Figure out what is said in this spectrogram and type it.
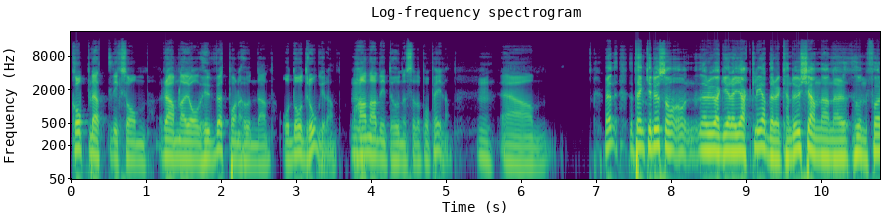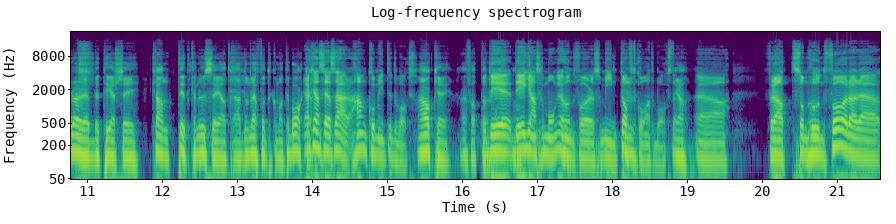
kopplet liksom ramlade av huvudet på den här hunden och då drog den. Och han hade inte hunnit sätta på pejlen. Mm. Ehm, Men tänker du så, när du agerar jaktledare, kan du känna när hundförare beter sig klantigt, kan du säga att äh, de där får inte komma tillbaka? jag kan säga så här, han kommer inte tillbaks. ah, Okej, jag fattar. Och det, det är ganska många hundförare som inte har fått komma tillbaka där. Ja. Eh, för att som hundförare,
